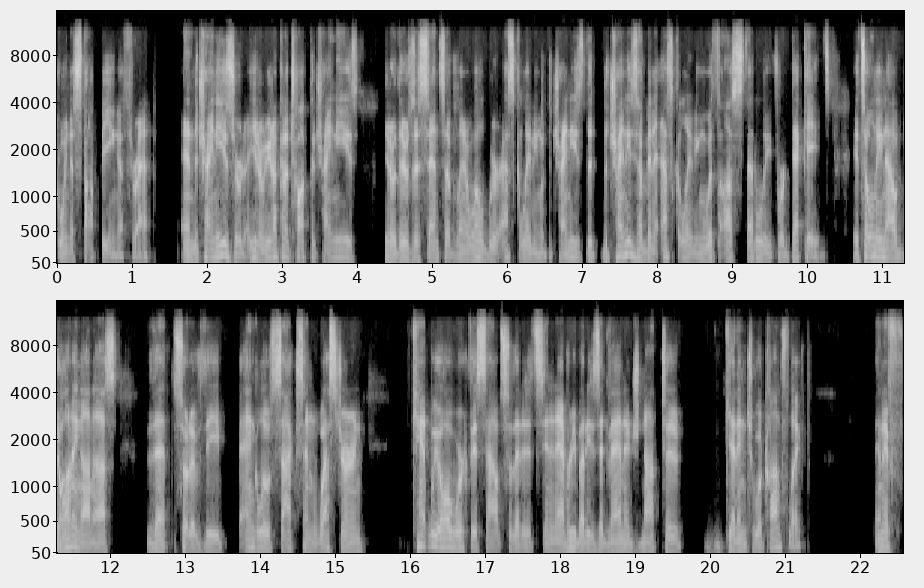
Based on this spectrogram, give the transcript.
going to stop being a threat, and the Chinese are you know you're not going to talk the Chinese you know, there's a sense of, you know, well, we're escalating with the Chinese. The, the Chinese have been escalating with us steadily for decades. It's only now dawning on us that sort of the Anglo-Saxon Western, can't we all work this out so that it's in everybody's advantage not to get into a conflict? And if,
